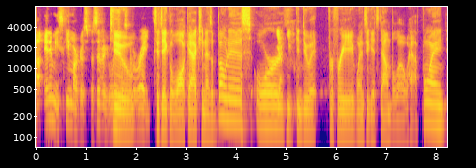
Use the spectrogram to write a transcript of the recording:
uh, enemy scheme marker specific, which To- to take the walk action as a bonus, or Yeah. he can do it for free once he gets down below half point.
